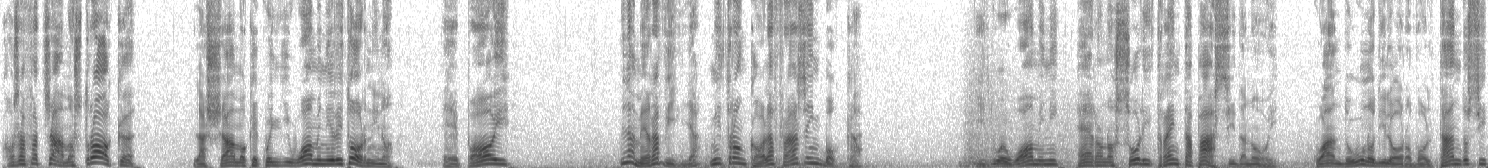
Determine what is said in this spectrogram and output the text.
Cosa facciamo, Stroke? Lasciamo che quegli uomini ritornino. E poi... La meraviglia mi troncò la frase in bocca. I due uomini erano soli trenta passi da noi, quando uno di loro, voltandosi,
